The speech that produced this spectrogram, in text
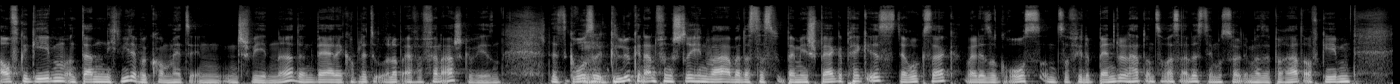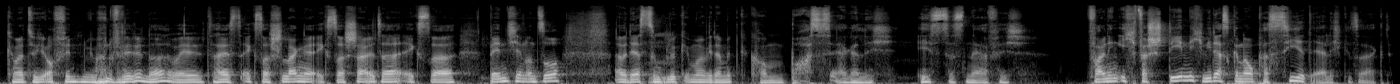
aufgegeben und dann nicht wiederbekommen hätte in, in Schweden, ne? dann wäre der komplette Urlaub einfach für den Arsch gewesen. Das große mhm. Glück in Anführungsstrichen war aber, dass das bei mir Sperrgepäck ist, der Rucksack, weil der so groß und so viele Bändel hat und sowas alles. Den musst du halt immer separat aufgeben. Kann man natürlich auch finden, wie man will, ne? weil das heißt extra Schlange, extra Schalter, extra Bändchen und so. Aber der ist zum mhm. Glück immer wieder mitgekommen. Boah, ist das ärgerlich. Ist das nervig. Vor allen Dingen, ich verstehe nicht, wie das genau passiert, ehrlich gesagt.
